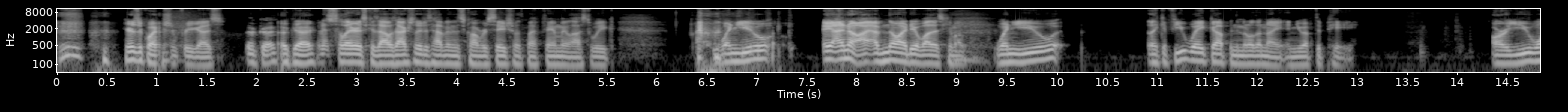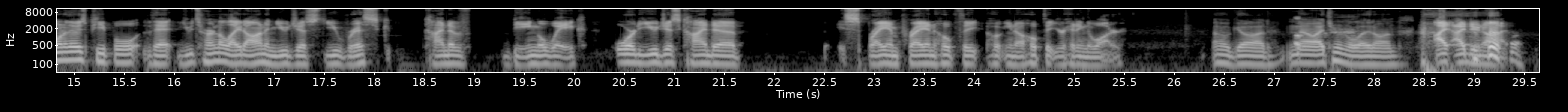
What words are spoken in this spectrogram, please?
Here's a question for you guys. Okay. okay. And it's hilarious because I was actually just having this conversation with my family last week. When you, eh, I know, I have no idea why this came up. When you, like, if you wake up in the middle of the night and you have to pee, are you one of those people that you turn the light on and you just you risk kind of being awake, or do you just kind of spray and pray and hope that you know hope that you're hitting the water? Oh God, oh. no! I turn the light on. I I do not.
